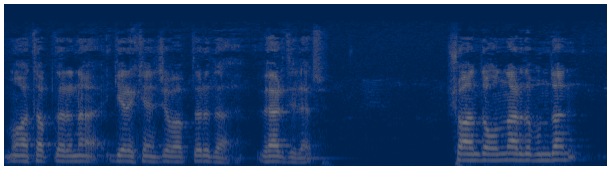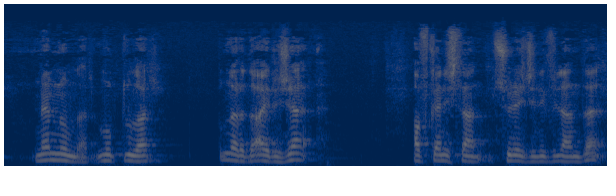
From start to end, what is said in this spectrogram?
muhataplarına gereken cevapları da verdiler. Şu anda onlar da bundan memnunlar, mutlular. Bunları da ayrıca Afganistan sürecini filan da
